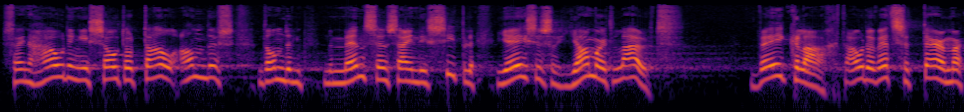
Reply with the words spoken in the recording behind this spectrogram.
Zijn houding is zo totaal anders dan de, de mensen en zijn discipelen. Jezus jammert luid weeklaagt, ouderwetse term, maar,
